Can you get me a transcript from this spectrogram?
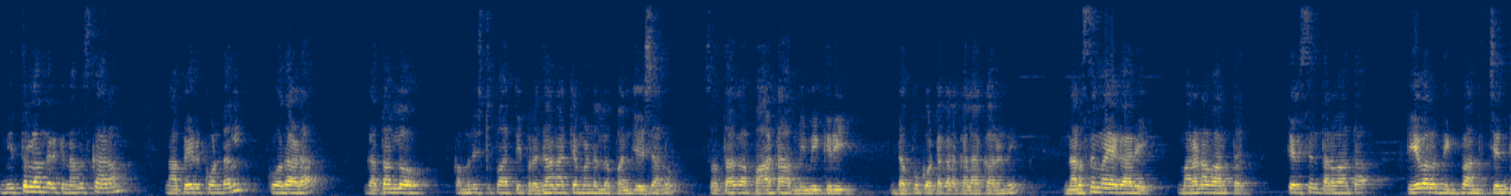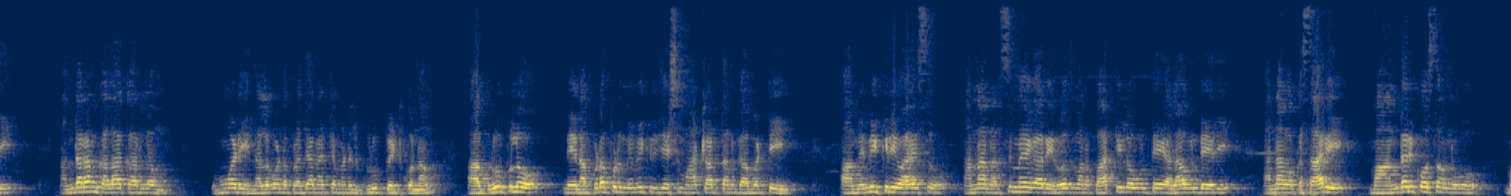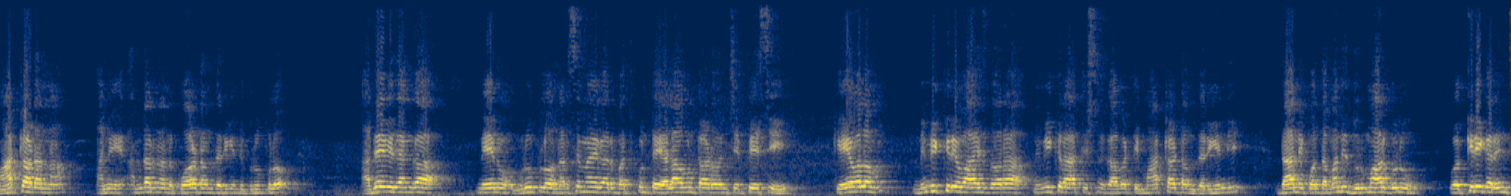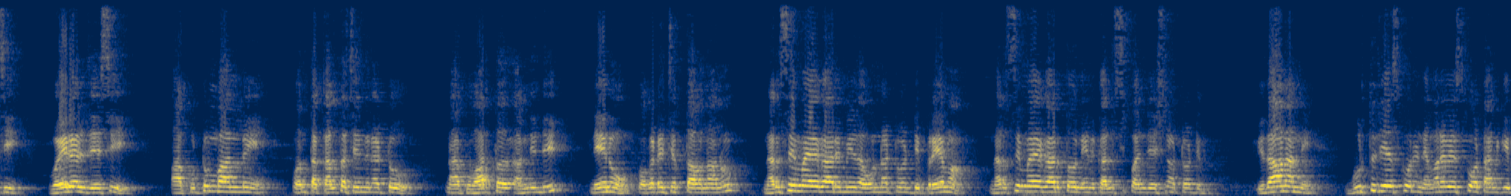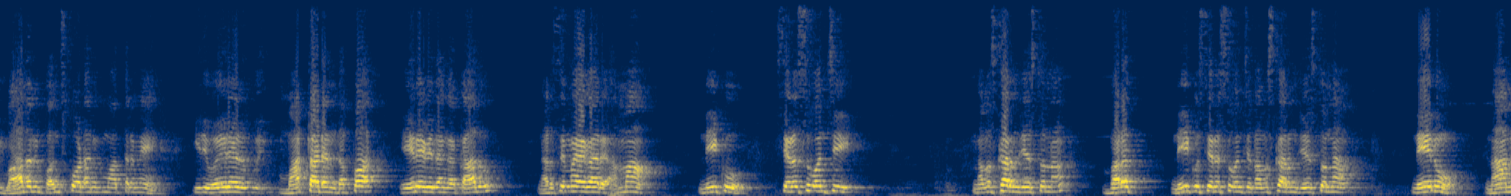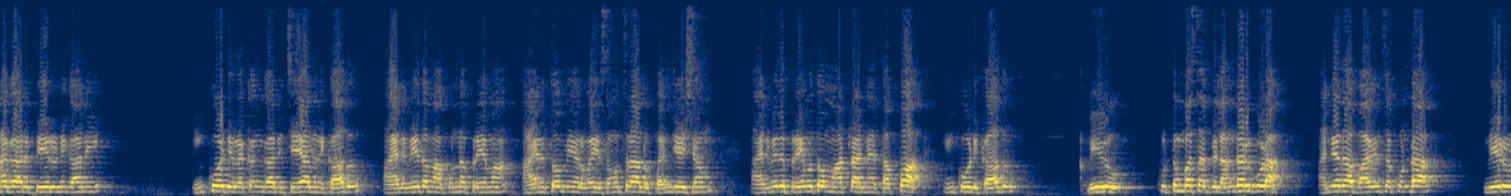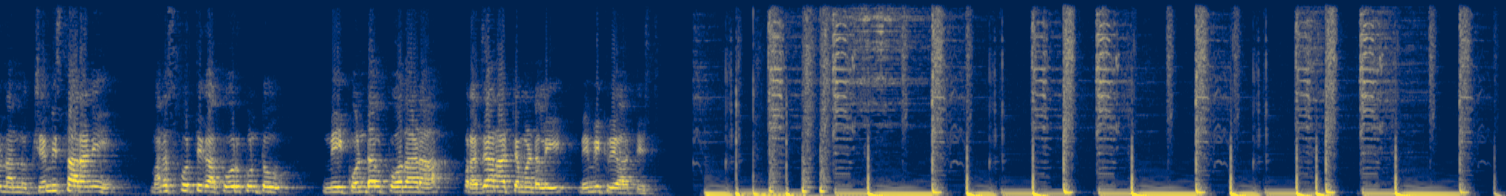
మిత్రులందరికీ నమస్కారం. నా పేరు కొండల్ కోదాడ. గతంలో కమ్యూనిస్ట్ పార్టీ ప్రజానాట్య మండలిలో పనిచేశాను. స్వతహాగా పాట మిమిక్రీ డప్పు కొట్టగల కళాకారుని నరసింహయ్య గారి మరణ వార్త తెలిసిన తర్వాత తీవ్ర దిగ్భ్రాంతి చెంది అందరం కళాకారులం ఉమ్మడి నల్గొండ ప్రజానాట్య మండలి గ్రూప్ పెట్టుకున్నాం. ఆ గ్రూపులో నేను అప్పుడప్పుడు మిమిక్రీ చేసి మాట్లాడతాను కాబట్టి ఆ మిమిక్రీ వాయిస్ అన్న నరసింహయ్య గారు ఈరోజు మన పార్టీలో ఉంటే ఎలా ఉండేది? అన్న ఒకసారి మా అందరి కోసం నువ్వు మాట్లాడన్నా అని అందరు నన్ను కోరడం జరిగింది గ్రూపులో. అదేవిధంగా నేను గ్రూప్లో నరసింహయ్య గారు బతుకుంటే ఎలా ఉంటాడో అని చెప్పేసి కేవలం మిమిక్రీ వాయిస్ ద్వారా మిమిక్రీ ఆర్టిస్ట్ని కాబట్టి మాట్లాడటం జరిగింది. దాన్ని కొంతమంది దుర్మార్గులు వక్రీకరించి వైరల్ చేసి ఆ కుటుంబాన్ని కొంత కలత చెందినట్టు నాకు వార్త అందింది. నేను ఒకటే చెప్తా ఉన్నాను. నరసింహయ్య గారి మీద ఉన్నటువంటి ప్రేమ నరసింహయ్య గారితో నేను కలిసి పనిచేసినటువంటి విధానాన్ని గుర్తు చేసుకొని నెమరవేసుకోవటానికి బాధను పంచుకోవడానికి మాత్రమే ఇది వేరే మాట్లాడాను తప్ప వేరే విధంగా కాదు. నరసింహయ్య గారి అమ్మ నీకు శిరస్సు వంచి నమస్కారం చేస్తున్నా. భరత్ నీకు శిరస్సు వంచి నమస్కారం చేస్తున్నా. నేను నాన్నగారి పేరుని కానీ ఇంకోటి రకం కానీ చేయాలని కాదు. ఆయన మీద మాకున్న ప్రేమ ఆయనతో మేము ఇరవై సంవత్సరాలు పనిచేశాం. ఆయన మీద ప్రేమతో మాట్లాడినా తప్ప ఇంకోటి కాదు. మీరు కుటుంబ సభ్యులందరూ కూడా అన్యదా భావించకుండా మీరు నన్ను క్షమిస్తారని మనస్ఫూర్తిగా కోరుకుంటూ మీ కొండల్ కోదాడ ప్రజానాట్య మండలి మిమిక్రీ ఆర్టిస్ట్.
